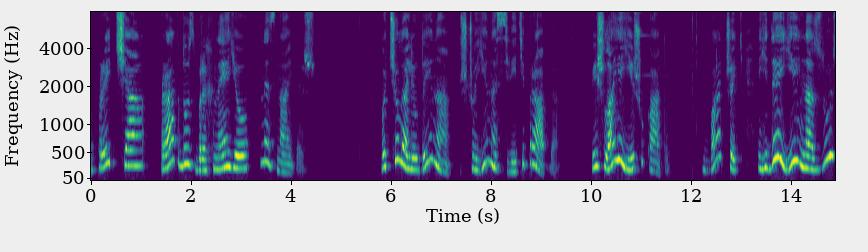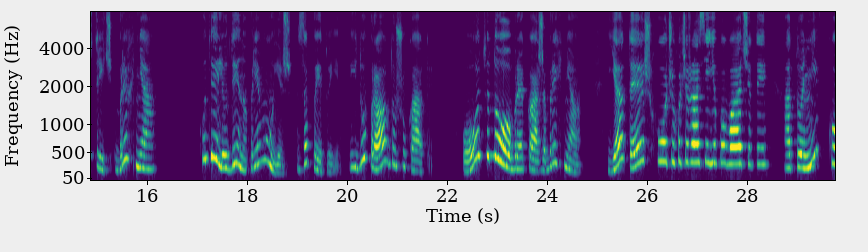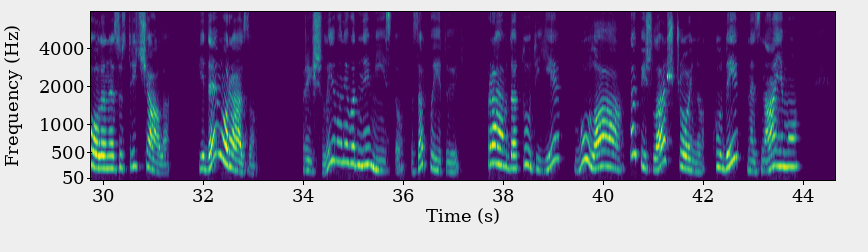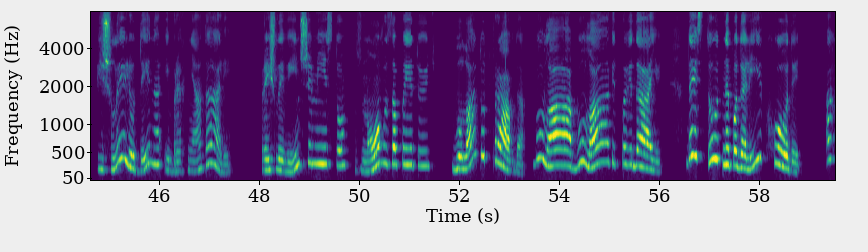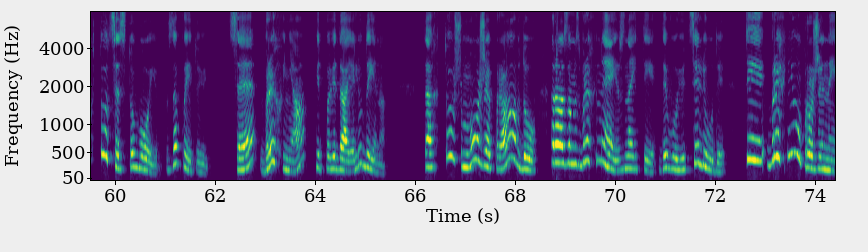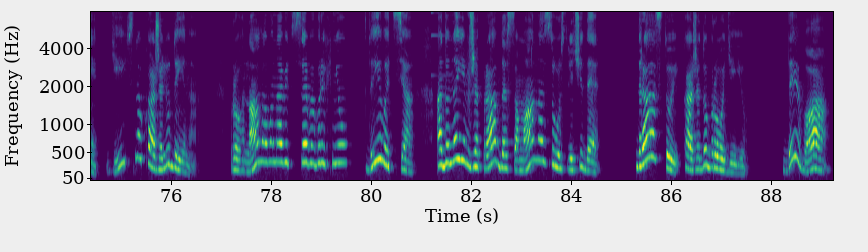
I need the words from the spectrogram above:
Притча правду з брехнею не знайдеш. Почула людина, що є на світі правда. Пішла її шукати. Бачить, йде їй назустріч брехня. Куди людину прямуєш? запитує. Йду правду шукати. От добре, каже брехня. Я теж хочу хоч раз її побачити, а то ніколи не зустрічала. Підемо разом. Прийшли вони в одне місто, запитують. Правда тут є? Була, та пішла щойно. Куди не знаємо. Пішли людина і брехня далі. Прийшли в інше місто, знову запитують. Була тут правда? Була, була, відповідають. Десь тут неподалік ходить. А хто це з тобою? запитують. Це брехня, відповідає людина. Та хто ж може правду разом з брехнею знайти, дивуються люди. Ти брехню прожени, дійсно, каже людина. Прогнала вона від себе брехню, дивиться, а до неї вже правда сама назустріч іде. Здрастуй, каже добродію. Дива,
